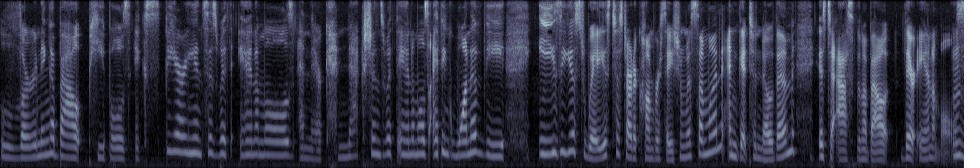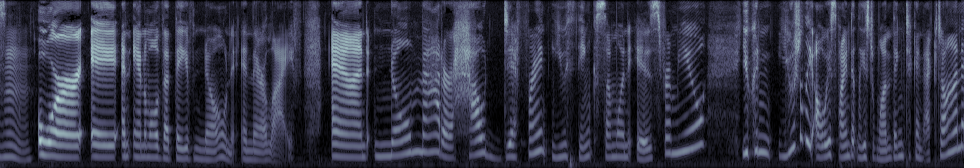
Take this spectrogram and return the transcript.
learning about people's experiences with animals and their connections with animals. I think one of the easiest ways to start a conversation with someone and get to know them is to ask them about their animals mm-hmm. or a an animal that they've known in their life. And no matter how different you think someone is from you, you can usually always find at least one thing to connect on.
